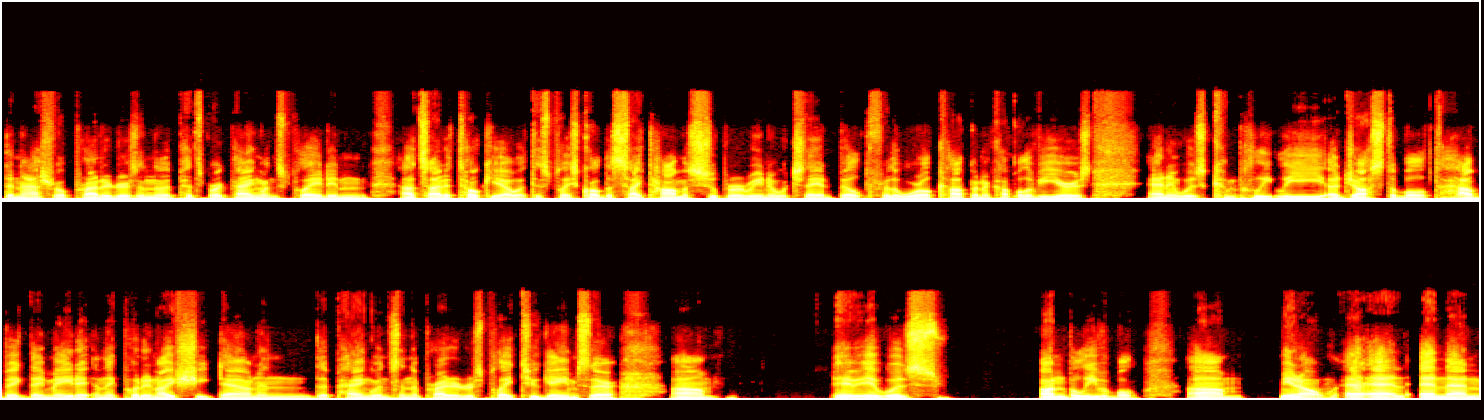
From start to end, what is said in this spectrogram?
the Nashville Predators and the Pittsburgh Penguins played in outside of Tokyo at this place called the Saitama Super Arena, which they had built for the World Cup in a couple of years, and it was completely adjustable to how big they made it. And they put an ice sheet down, and the Penguins and the Predators played two games there. Um, it, it was unbelievable. Um, you know, and and then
